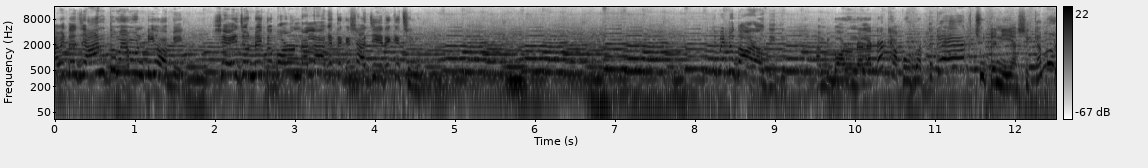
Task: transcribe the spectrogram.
আমি তো জানতুম এমনটি হবে। সেই জন্যই তো বরণ ডালা আগে থেকে সাজিয়ে রেখেছিল তুমি একটু দাঁড়াও, দিদি। আমি বরণ ডালাটা ঠাকুর ঘর থেকে এক ছুটে নিয়ে আসি, কেমন?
